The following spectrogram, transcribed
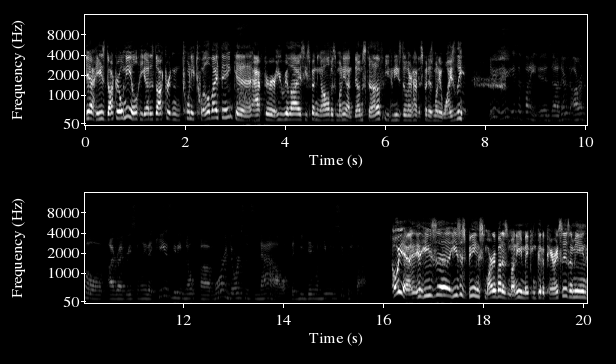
Yeah, he's Dr. O'Neill. He got his doctorate in 2012, I think, uh, after he realized he's spending all of his money on dumb stuff. He needs to learn how to spend his money wisely. Here, is a funny is uh, there's an article I read recently that he is getting no uh, more endorsements now than he did when he was a superstar. Oh yeah, he's uh, he's just being smart about his money, making good appearances. I mean,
